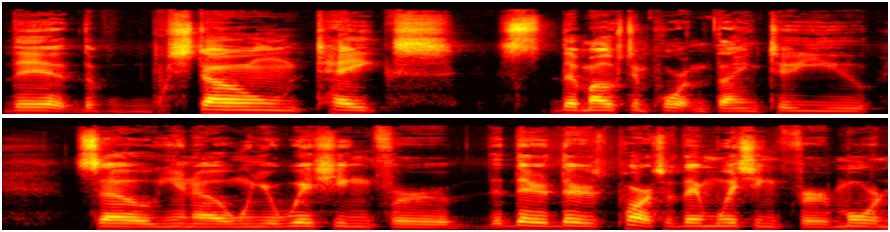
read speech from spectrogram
the the stone takes the most important thing to you so you know when you're wishing for there, there's parts of them wishing for more.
